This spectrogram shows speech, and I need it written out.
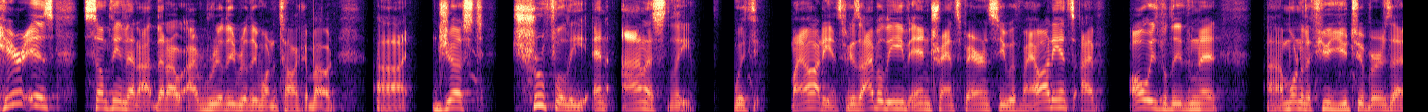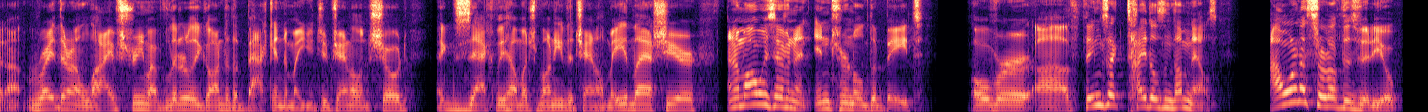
here is something that I, that I, I really, really want to talk about. Uh, just truthfully and honestly with my audience because I believe in transparency with my audience. I've always believed in it. Uh, I'm one of the few YouTubers that uh, right there on live stream, I've literally gone to the back end of my YouTube channel and showed exactly how much money the channel made last year. And I'm always having an internal debate over uh, things like titles and thumbnails. I want to start off this video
